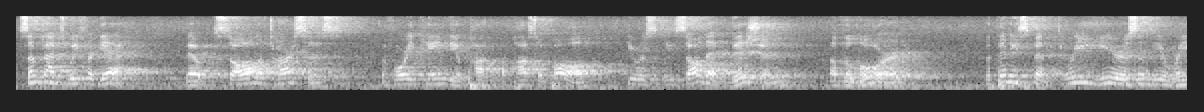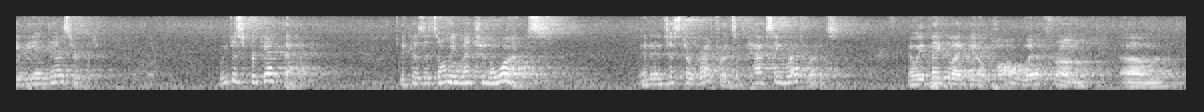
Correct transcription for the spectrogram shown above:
Sometimes we forget that Saul of Tarsus, before he came the Apostle Paul, he, was, he saw that vision of the Lord, but then he spent three years in the Arabian desert. We just forget that because it's only mentioned once. And then just a reference, a passing reference. And we think like, you know, Paul went from um,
